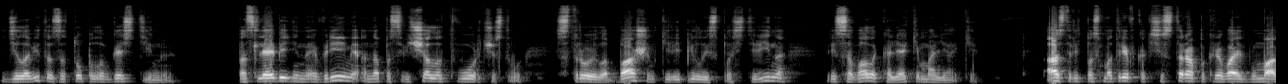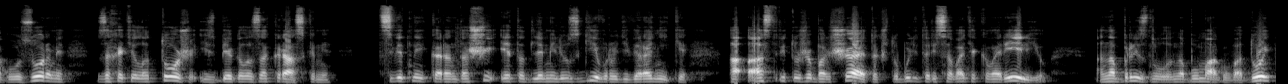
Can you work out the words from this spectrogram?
и деловито затопала в гостиную. Послеобеденное время она посвящала творчеству, строила башенки, лепила из пластилина, рисовала каляки-маляки. Астрид, посмотрев, как сестра покрывает бумагу узорами, захотела тоже и сбегала за красками. Цветные карандаши – это для мелюзги вроде Вероники, а Астрид уже большая, так что будет рисовать акварелью. Она брызнула на бумагу водой,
